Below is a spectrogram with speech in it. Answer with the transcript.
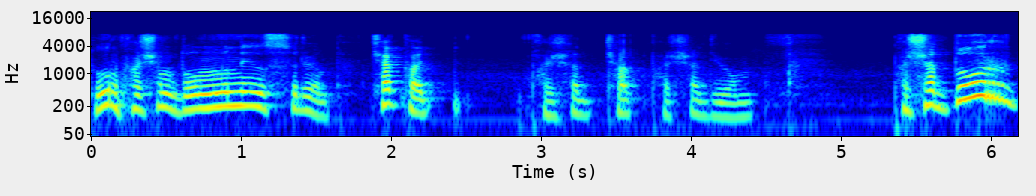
Dur paşam donumu ne ısırıyorsun? Çak pa paşa çak paşa diyorum. Paşa dur.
